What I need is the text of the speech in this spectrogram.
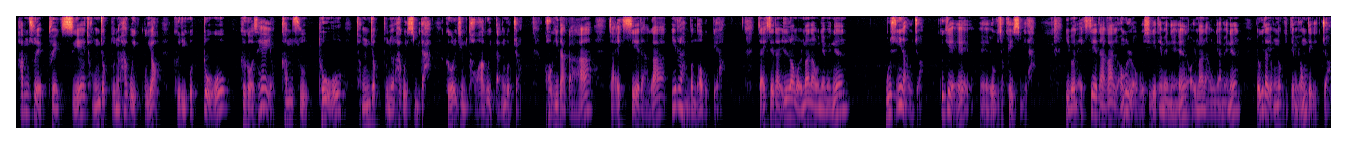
함수 fx의 정적분을 하고 있고요. 그리고 또 그것의 역함수 도 정적분을 하고 있습니다. 그걸 지금 더하고 있다는 거죠. 거기다가 자 x에다가 1을 한번 넣어 볼게요. 자 x에다 1 넣으면 얼마 나오냐면은 2 나오죠. 그게 예, 여기 적혀 있습니다. 이번 x에다가 0을 넣어 보시게 되면은 얼마 나오냐면은 여기다 0 넣기 때문에 0 되겠죠.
